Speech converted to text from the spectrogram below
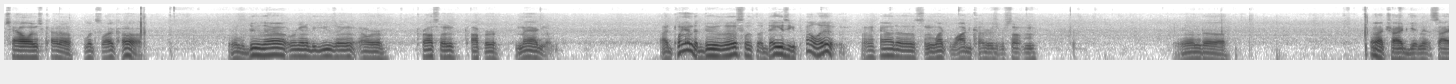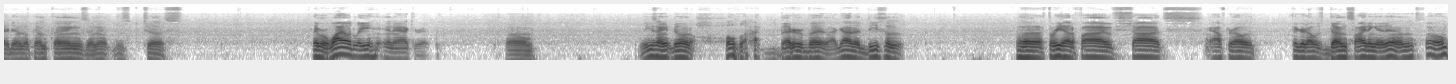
challenge kind of looks like, huh? And to do that, we're going to be using our Crosman Copper Magnum. I'd planned to do this with a Daisy pellet. I had uh, some like wad cutters or something. And uh, I tried getting it sighted in with them things and it was just, they were wildly inaccurate. Um, these ain't doing a whole lot better, but I got a decent uh, three out of five shots after I figured I was done sighting it in. So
